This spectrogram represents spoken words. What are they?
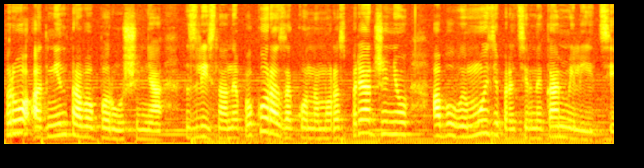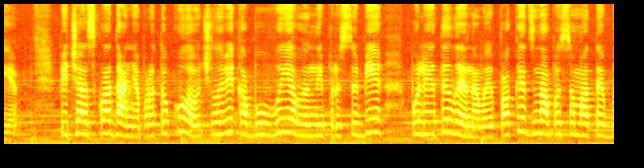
про адмінправопорушення, злісна непокора законному розпорядженню або вимозі працівника міліції. Під час складання протокола у чоловіка був виявлений при собі поліетиленовий пакет з написом АТБ,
